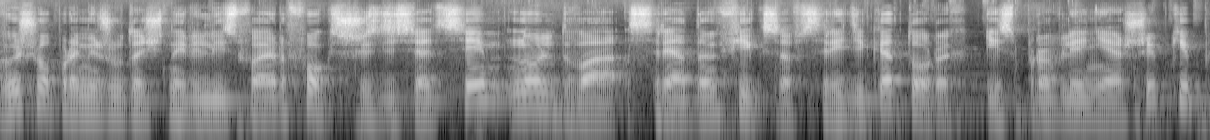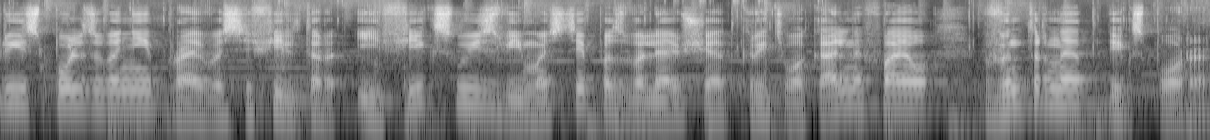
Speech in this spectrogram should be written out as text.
Вышел промежуточный релиз Firefox 67.02 с рядом фиксов, среди которых исправление ошибки при использовании Privacy Filter и фикс уязвимости, позволяющий открыть локальный файл в Internet Explorer.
